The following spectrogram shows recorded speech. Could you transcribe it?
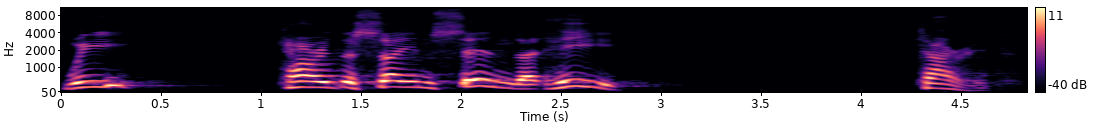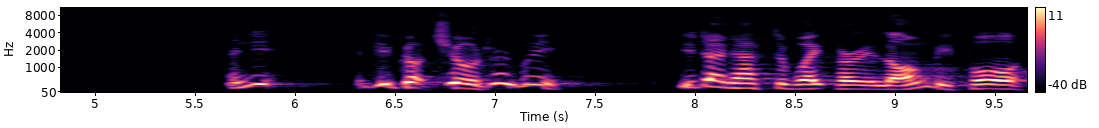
we carried the same sin that he carried. And you, if you've got children, we, you don't have to wait very long before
